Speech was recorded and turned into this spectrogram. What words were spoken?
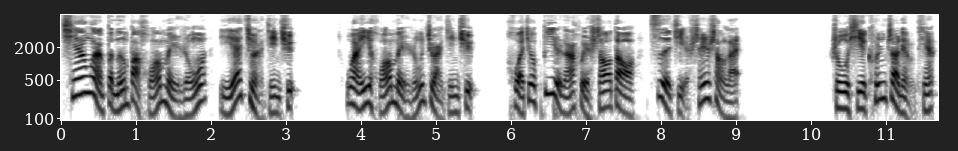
千万不能把黄美荣也卷进去，万一黄美荣卷进去，火就必然会烧到自己身上来。朱锡坤这两天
